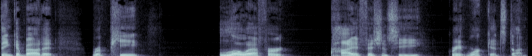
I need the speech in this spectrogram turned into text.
think about it. Repeat, low effort, high efficiency, great work gets done.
